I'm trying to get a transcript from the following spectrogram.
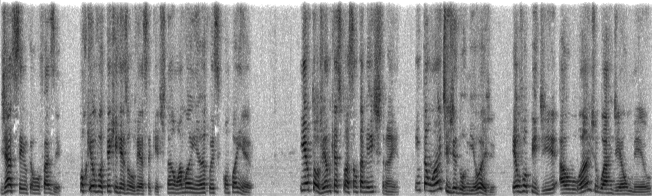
já sei o que eu vou fazer, porque eu vou ter que resolver essa questão amanhã com esse companheiro. E eu estou vendo que a situação está meio estranha. Então, antes de dormir hoje, eu vou pedir ao anjo guardião meu,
